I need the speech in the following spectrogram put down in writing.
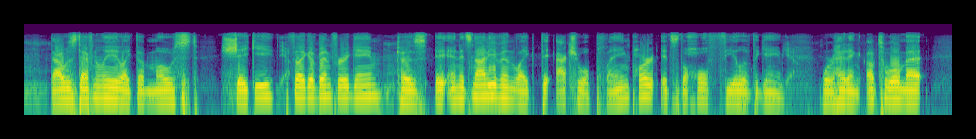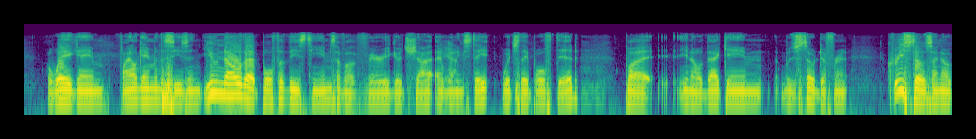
Mhm. that was definitely like the most shaky Yeah. I feel like I've been for a game because it, and it's not even like the actual playing part; it's the whole feel of the game. Yeah. We're heading up to Wilmette, away game, final game of the season. You know that both of these teams have a very good shot at Yeah. winning state, which they both did. Mhm. But you know that game was so different. Christos, I know,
